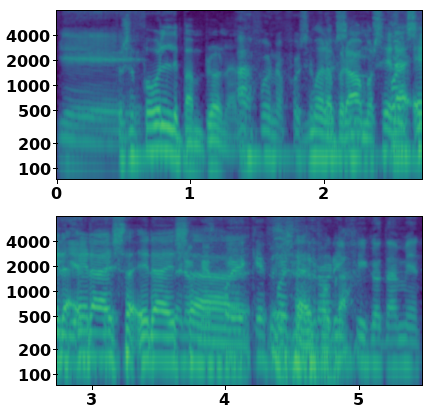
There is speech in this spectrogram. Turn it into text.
eh, Eso fue el de Pamplona. ¿no? Ah, bueno, fue, bueno, fue pero vamos, era, era, era esa, era Pero esa, que fue, que fue esa época. terrorífico también.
